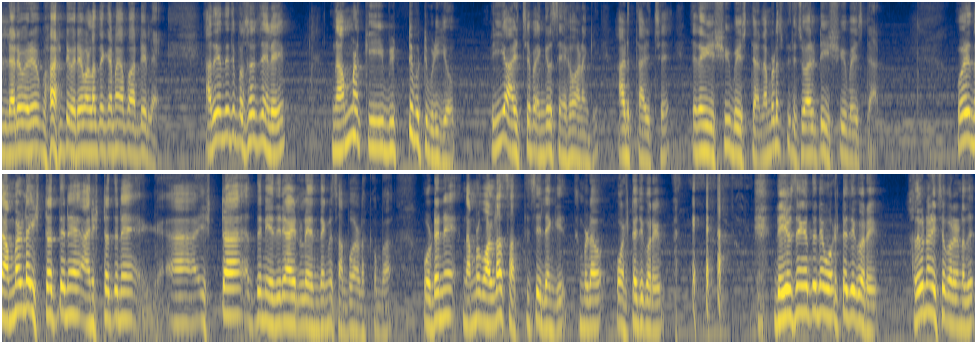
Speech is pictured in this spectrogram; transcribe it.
എല്ലാവരും ഒരേ പാർട്ടി ഒരേ വെള്ളത്തിൽ കിടന്ന പാർട്ടിയല്ലേ അത് എന്താ വെച്ചാൽ പ്രശ്നം വെച്ചാൽ നമ്മൾക്ക് ഈ വിട്ട് വിട്ട് പിടിക്കും. ഈ ആഴ്ച ഭയങ്കര സ്നേഹമാണെങ്കിൽ അടുത്ത ആഴ്ച ഏതെങ്കിലും ഇഷ്യൂ ബേസ്ഡാണ് നമ്മുടെ സ്പിരിച്വാലിറ്റി ഇഷ്യൂ ബേസ്ഡാണ് ഒരു നമ്മളുടെ ഇഷ്ടത്തിന് അനിഷ്ടത്തിന് ഇഷ്ടത്തിനെതിരായിട്ടുള്ള എന്തെങ്കിലും സംഭവം നടക്കുമ്പോൾ ഉടനെ നമ്മൾ വളരെ സത്തിച്ചില്ലെങ്കിൽ നമ്മുടെ വോൾട്ടേജ് കുറയും. ദൈവസ്നേഹത്തിന്റെ വോൾട്ടേജ് കുറയും. അതുകൊണ്ടാണ് ഈശോ പറയണത്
